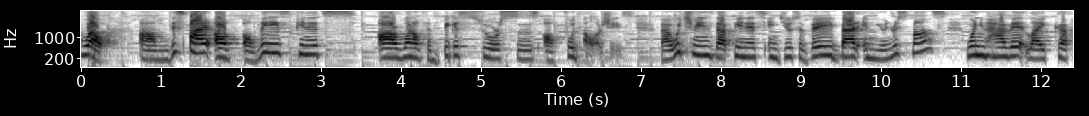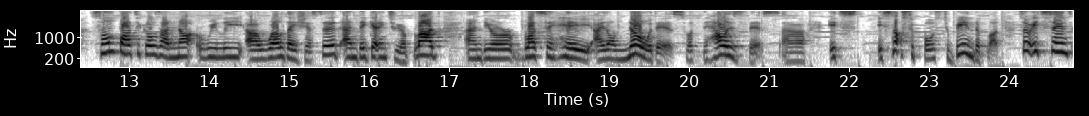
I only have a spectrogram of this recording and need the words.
Well, um, despite of all these, peanuts are one of the biggest sources of food allergies. uh, which means that peanuts induce a very bad immune response when you have it like uh, some particles are not really uh, well digested and they get into your blood and your blood say hey i don't know this what the hell is this uh, it's it's not supposed to be in the blood so it sends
